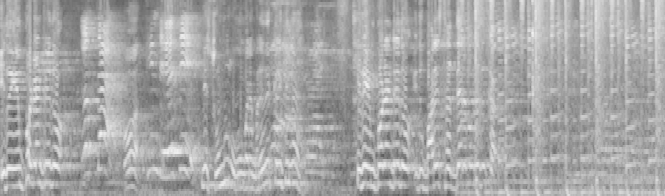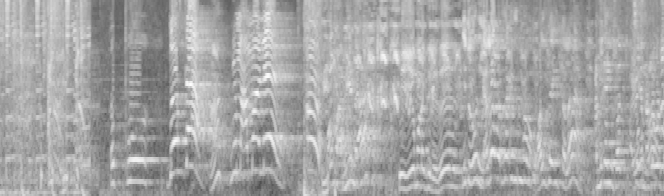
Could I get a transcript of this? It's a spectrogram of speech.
ಇದು ಇಂಪಾರ್ಟೆಂಟ್ ಇದು. ಓ. ನೀ ಸುಮ್ಮನೆ ಮರೆ ಮರ್ಯಾದೆ ಕಳಿತಿಲ್ಲ ಇದು ಇಂಪಾರ್ಟೆಂಟ್ ಇದು ಇದು ಭಾರಿ ಶ್ರದ್ಧೆ ಇರ್ಬೇಕು ಇದಕ್ಕೆ. ಅಪ್ಪು ದೋಸ್ತ ನಿಮ್ಮ ಅಮ್ಮಲೇ ಏನ್ ನೀನಾ ಏನು ಮಾಡತ್ತಿಲ್ಲ ಇದು? ಇದು ನೆಲ ವರ್ಷಾಗಿದ್ದು ನಾವು ಹೊಲಸ ಆಗಿತ್ತಲ್ಲ ಅದಕ್ಕೆ ಹಿಂಗೆ ಸ್ವಚ್ಛ ನೆಲ ವರ್ಷ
